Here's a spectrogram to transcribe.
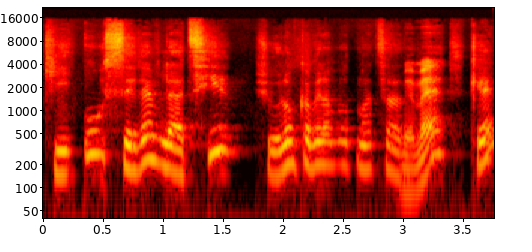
כי הוא סירב להצהיר שהוא לא מקבל עבודות מהצד. באמת? כן.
